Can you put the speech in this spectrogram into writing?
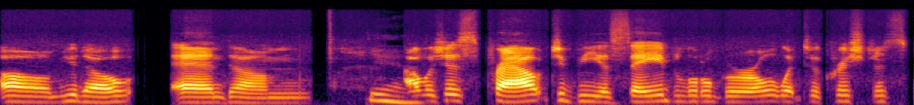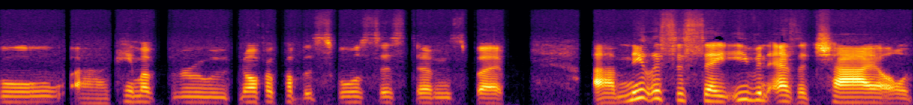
Um, you know, and um, yeah. I was just proud to be a saved little girl. Went to a Christian school. Uh, came up through Norfolk Public School systems, but um, needless to say, even as a child,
